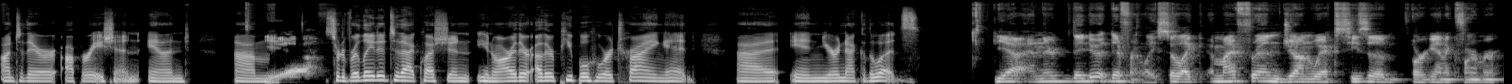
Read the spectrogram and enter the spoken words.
onto their operation? And um, yeah. sort of related to that question, you know, are there other people who are trying it? Uh, in your neck of the woods. Yeah, and they they do it differently. So like my friend John Wicks, he's a organic farmer.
